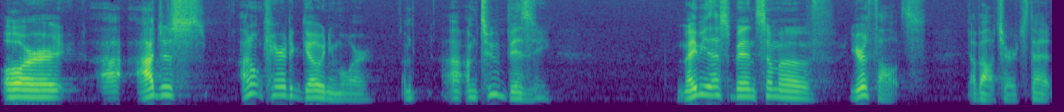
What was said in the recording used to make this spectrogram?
Or I, I just, I don't care to go anymore. I'm, I'm too busy. Maybe that's been some of your thoughts about church that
